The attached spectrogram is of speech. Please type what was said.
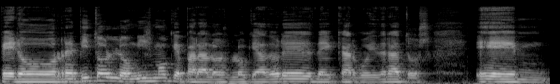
pero repito lo mismo que para los bloqueadores de carbohidratos. Em,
